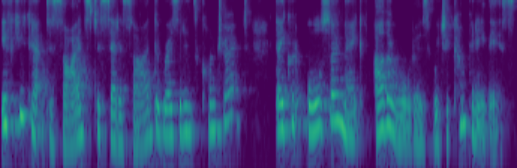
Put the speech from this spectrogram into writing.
If QCAT decides to set aside the resident's contract, they could also make other orders which accompany this,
